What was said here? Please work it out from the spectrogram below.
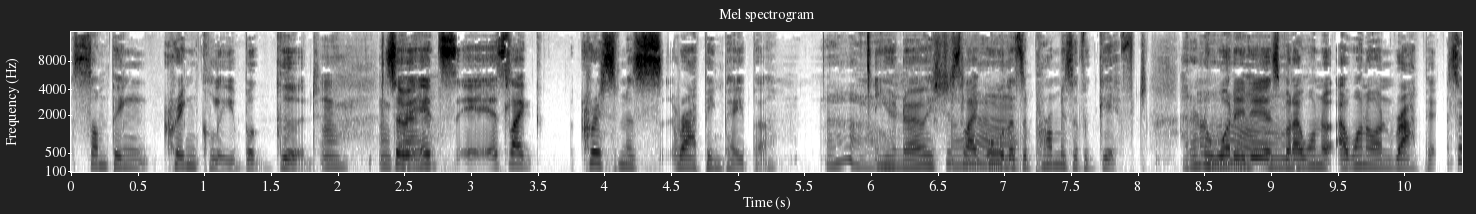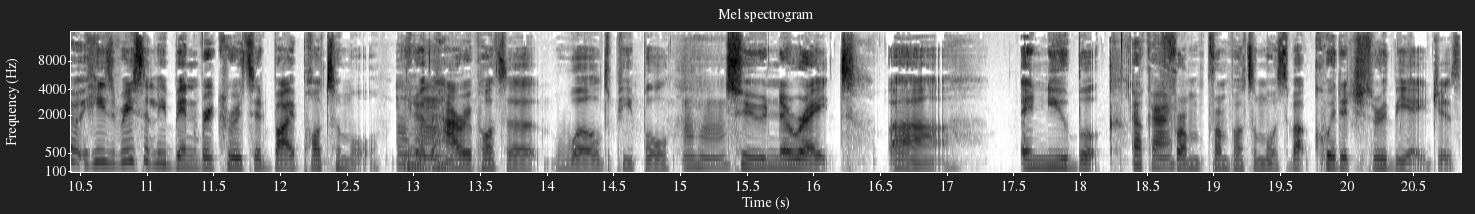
something crinkly but good. So Mm, okay. it's it's like Christmas wrapping paper. Oh. You know, it's just like, oh, Oh. there's a promise of a gift. I don't know what it is, but Oh. I want to I want to unwrap it. So he's recently been recruited by Pottermore, you know, the Mhm. Harry Potter world people, Mhm. to narrate uh, a new book Okay. from from Pottermore. It's about Quidditch through the ages.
